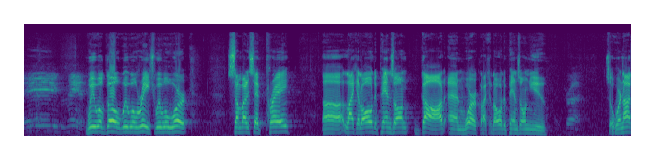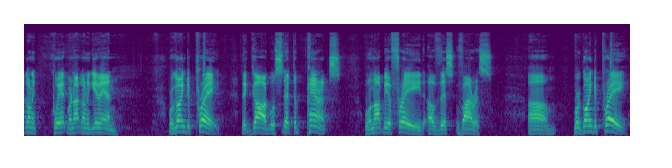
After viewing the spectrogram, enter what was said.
Amen. We will go, we will reach, we will work. Somebody said, pray uh, like it all depends on God, and work like it all depends on you. Right. So we're not going to quit, we're not going to give in. We're going to pray that God will, that the parents will not be afraid of this virus. Um, we're going to pray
